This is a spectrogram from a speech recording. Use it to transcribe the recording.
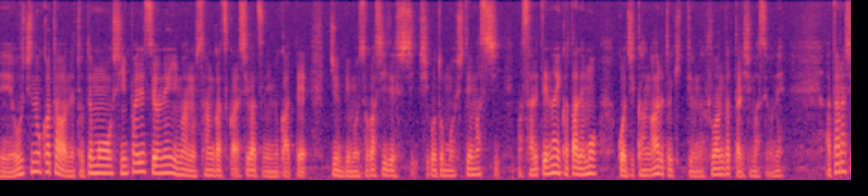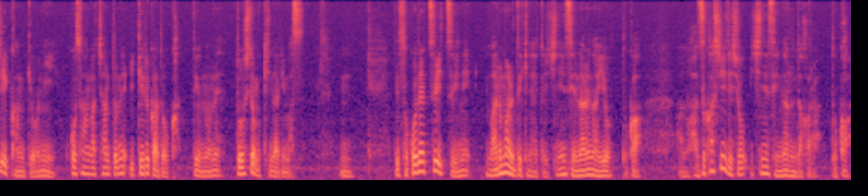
えー、お家の方はねとても心配ですよね。今の3月から4月に向かって準備も忙しいですし仕事もしてますし、まあ、されてない方でもこう時間がある時っていうのは不安だったりしますよね。新しい環境にお子さんがちゃんとね行けるかどうかっていうのをねどうしても気になります、うん、でそこでついついね「まるできないと1年生になれないよ」とかあの恥ずかしいでしょ？1年生になるんだからとか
